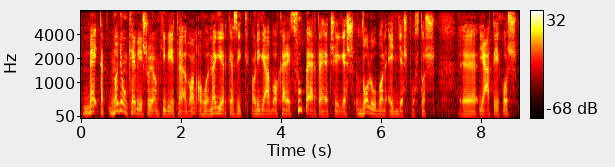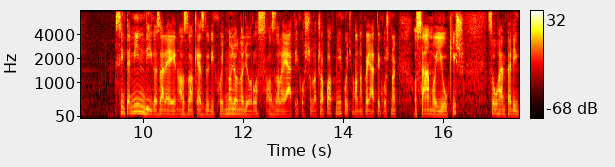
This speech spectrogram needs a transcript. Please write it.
me, tehát nagyon kevés olyan kivétel van, ahol megérkezik a ligába akár egy szuper tehetséges, valóban egyes posztos játékos, szinte mindig az elején azzal kezdődik, hogy nagyon-nagyon rossz azzal a játékossal a csapat, még hogyha annak a játékosnak a számai jók is. Szóhán pedig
